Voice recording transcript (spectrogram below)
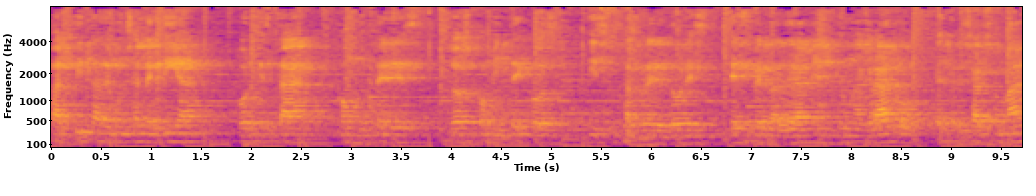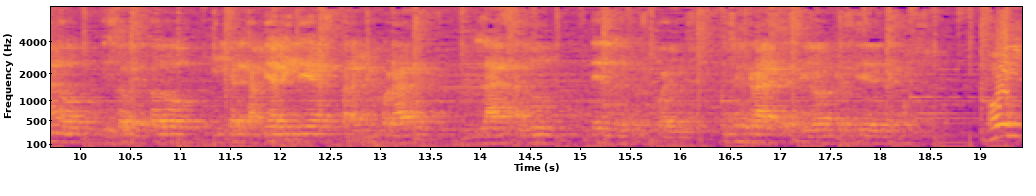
palpita de mucha alegría porque está con ustedes los comitecos y sus alrededores. Es verdaderamente agrado expresar su mano y sobre todo intercambiar ideas para mejorar la salud de nuestros pueblos. Muchas gracias, señor presidente. Hoy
